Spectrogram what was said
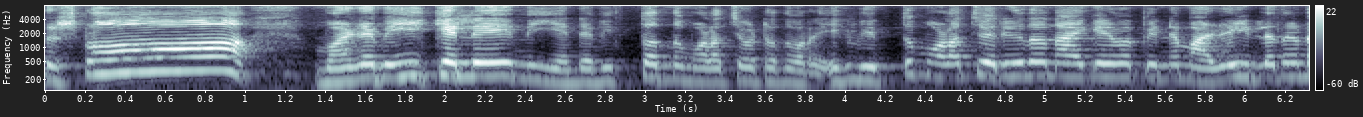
കൃഷ്ണ മഴ പെയ്ക്കല്ലേ നീ എന്റെ വിത്തൊന്ന് മുളച്ചോട്ടെന്ന് പറയും. ഈ വിത്ത് മുളച്ചൊരുതെന്നായി കഴിയുമ്പോൾ പിന്നെ മഴയില്ലെന്നുണ്ട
